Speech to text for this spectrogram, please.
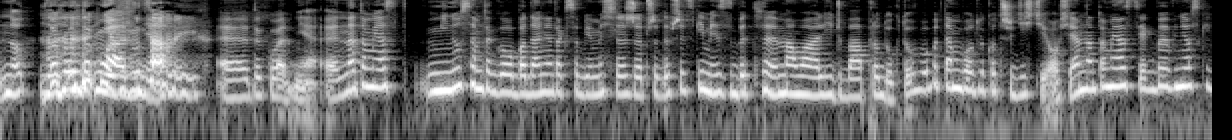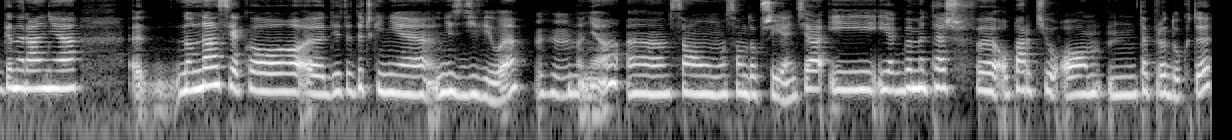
No, do, dokładnie. nie wrzucamy ich. E, dokładnie. E, natomiast minusem tego badania, tak sobie myślę, że przede wszystkim jest zbyt mała liczba produktów, bo tam było tylko 38. Natomiast jakby wnioski generalnie e, no, nas jako e, dietetyczki nie, nie zdziwiły, mhm. no nie, e, są, są do przyjęcia i jakby my też w oparciu o mm, te produkty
